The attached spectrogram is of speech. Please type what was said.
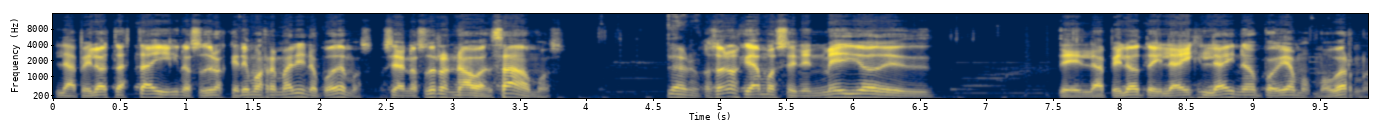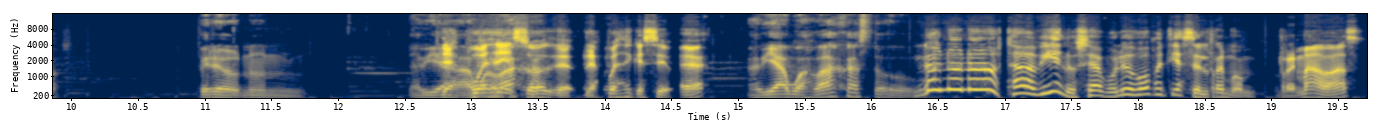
la pelota está ahí, nosotros queremos remar y no podemos. O sea, nosotros no avanzábamos. Claro. Nosotros nos quedamos en el medio de, de la pelota y la isla y no podíamos movernos. Pero no. ¿Había Después de eso, de- después de que se... ¿eh? ¿Había aguas bajas o.? No, no, no, no, estaba bien. O sea, boludo, vos metías el remo, remabas,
